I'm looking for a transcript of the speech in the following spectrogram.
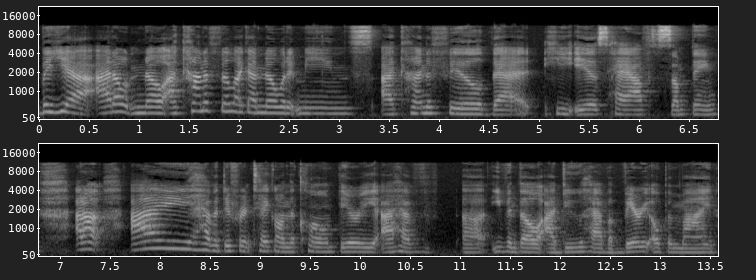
but yeah, I don't know. I kind of feel like I know what it means. I kind of feel that he is half something. I don't. I have a different take on the clone theory. I have. Uh, even though I do have a very open mind,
